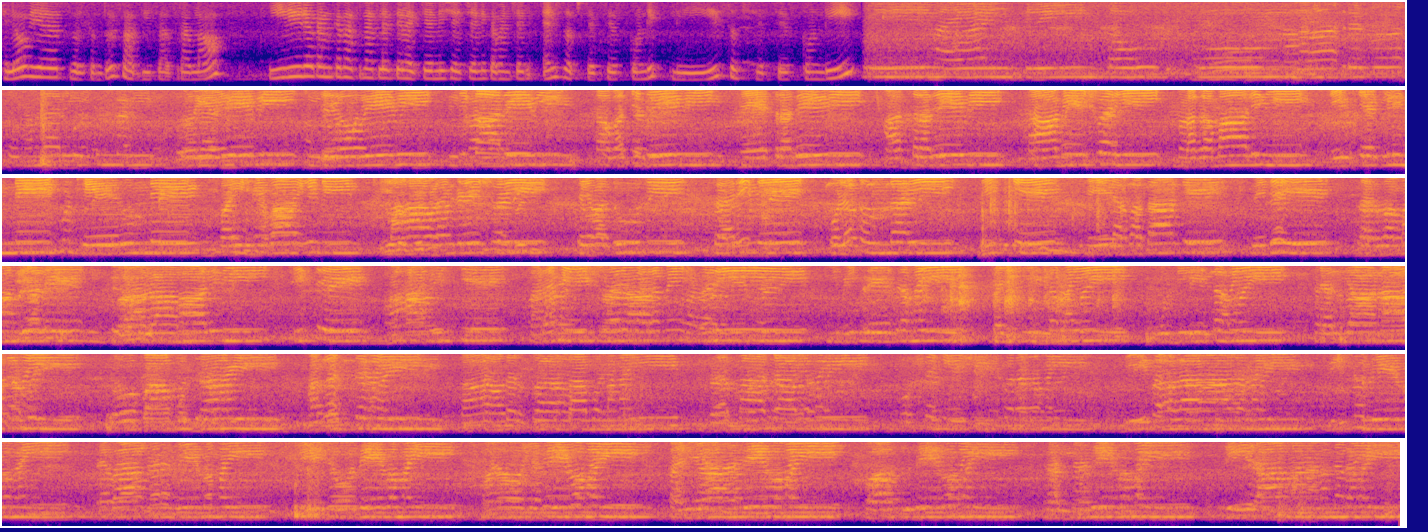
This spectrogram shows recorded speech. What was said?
Hello viewers welcome to Sadhvi Shastra blogs ఈ video కనుక నచ్చినట్లయితే లైక్ చేయండి షేర్ చేయండి కమెంట్ చేయండి అండ్ సబ్స్క్రైబ్ చేసుకోండి ప్లీజ్ సబ్స్క్రైబ్ చేసుకోండి కవచదేవి నేత్రదేవి అస్త్రదేవి కామేశ్వరి భగమాలిని నిత్యక్లిన్నే కేరుండే వైనవాహిని మహాభద్రేశ్వరి శివదూతి తరితే కులసుందరి నిత్యే నీలపతాకే విజయే సర్వమంగళే జ్వాలామాలిని చిత్రే మహానిత్యే. దీపకళానాథమయీ విష్ణుదేవమయీ ప్రభాకరదేవమయీ తేజోదేవమయీ మనోజదేవమయీ కళ్యాణదేవమయీ వాసుదేవమయీ రత్నదేవమయీ శ్రీరామానందమయీ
